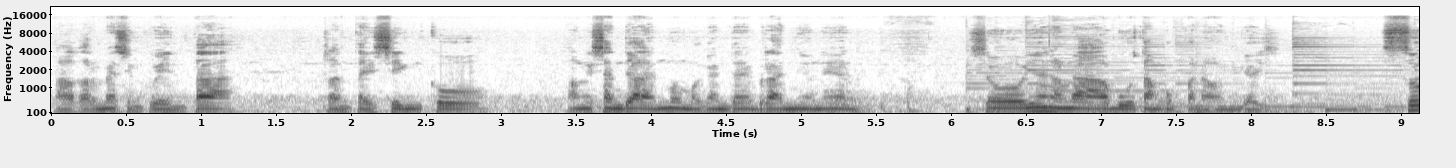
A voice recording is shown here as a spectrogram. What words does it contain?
Makakarami 50, 35. Ang isandaan mo, maganda yung brand new na yan. So, yan ang naaabutan kong panahon, guys. So,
